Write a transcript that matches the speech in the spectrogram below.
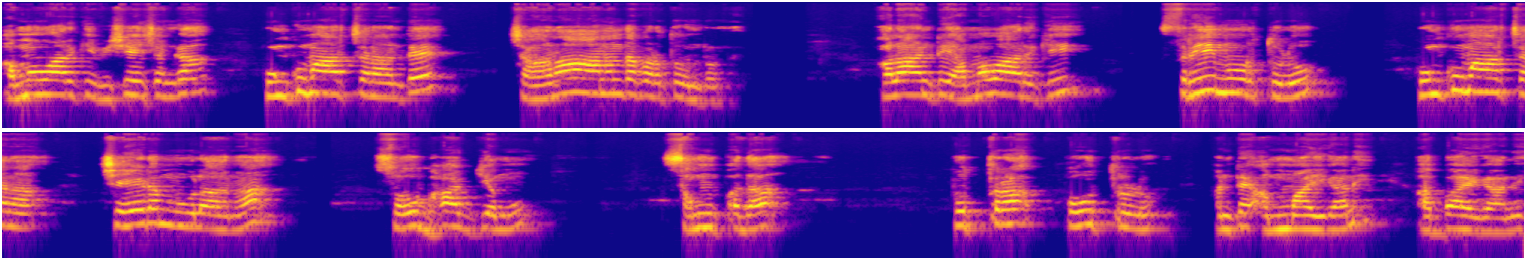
అమ్మవారికి విశేషంగా కుంకుమార్చన అంటే చాలా ఆనందపడుతూ ఉంటుంది. అలాంటి అమ్మవారికి స్త్రీమూర్తులు కుంకుమార్చన చేయడం మూలాన సౌభాగ్యము సంపద పుత్ర పౌత్రులు అంటే అమ్మాయి కానీ అబ్బాయి కానీ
